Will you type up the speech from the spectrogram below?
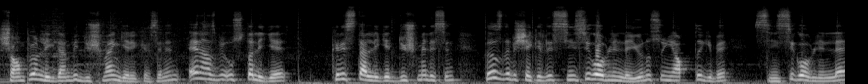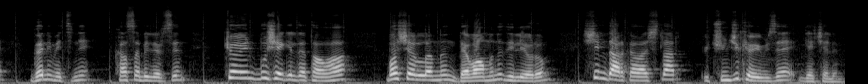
Şampiyon Lig'den bir düşmen gerekiyor senin. En az bir Usta Lig'e, Kristal Lig'e düşmelisin. Hızlı bir şekilde Sinsi Goblin'le Yunus'un yaptığı gibi Sinsi Goblin'le ganimetini kasabilirsin. Köyün bu şekilde Talha. Başarılarının devamını diliyorum. Şimdi arkadaşlar 3. köyümüze geçelim.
